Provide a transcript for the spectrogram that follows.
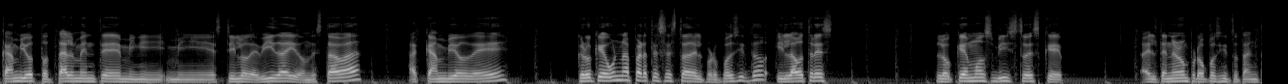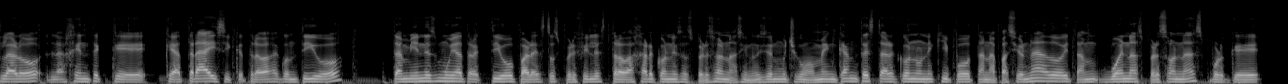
cambio totalmente mi, mi estilo de vida y donde estaba a cambio de... Creo que una parte es esta del propósito y la otra es lo que hemos visto es que el tener un propósito tan claro, la gente que, que atraes y que trabaja contigo, también es muy atractivo para estos perfiles trabajar con esas personas. Y nos dicen mucho como, me encanta estar con un equipo tan apasionado y tan buenas personas porque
